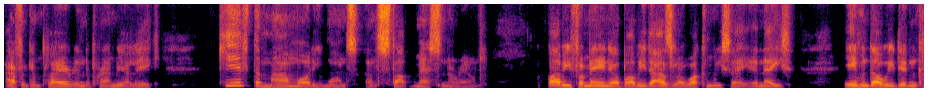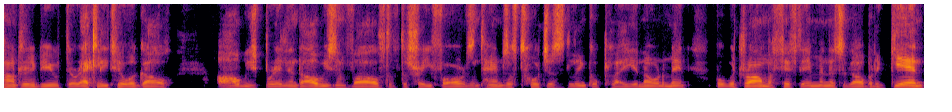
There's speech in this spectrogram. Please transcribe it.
African player in the Premier League. Give the man what he wants and stop messing around. Bobby Firmino, Bobby Dazzler, what can we say? Eight. Even though he didn't contribute directly to a goal, always brilliant, always involved of the three forwards in terms of touches, link up play, you know what I mean? But withdrawn with 15 minutes ago. But again,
